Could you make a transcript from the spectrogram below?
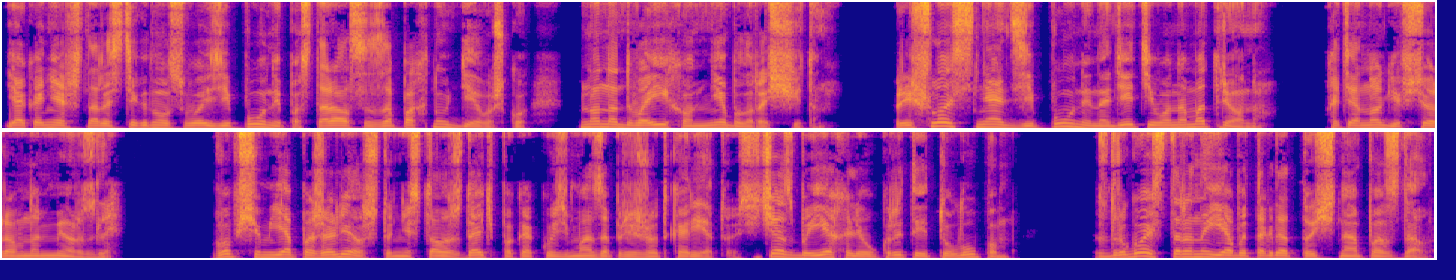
Я, конечно, расстегнул свой зипун и постарался запахнуть девушку, но на двоих он не был рассчитан. Пришлось снять зипун и надеть его на Матрёну, хотя ноги все равно мерзли. В общем, я пожалел, что не стал ждать, пока Кузьма запряжет карету. Сейчас бы ехали укрытые тулупом. С другой стороны, я бы тогда точно опоздал.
